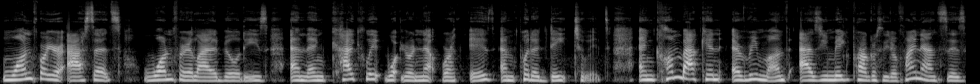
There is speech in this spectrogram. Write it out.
one for your assets, one for your liabilities, and then calculate what your net worth is and put a date to it. And come back in every month as you make progress with your finances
